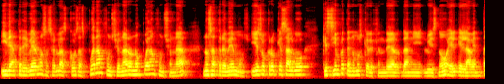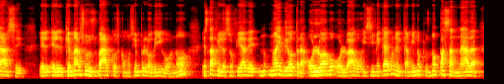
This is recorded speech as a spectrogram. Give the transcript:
Y de atrevernos a hacer las cosas, puedan funcionar o no puedan funcionar, nos atrevemos. Y eso creo que es algo que siempre tenemos que defender, Dani Luis, ¿no? El, aventarse, el, quemar sus barcos, como siempre lo digo, ¿no? Esta filosofía de no, hay de otra, o lo hago o lo hago, y si me caigo en el camino, pues no pasa nada,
